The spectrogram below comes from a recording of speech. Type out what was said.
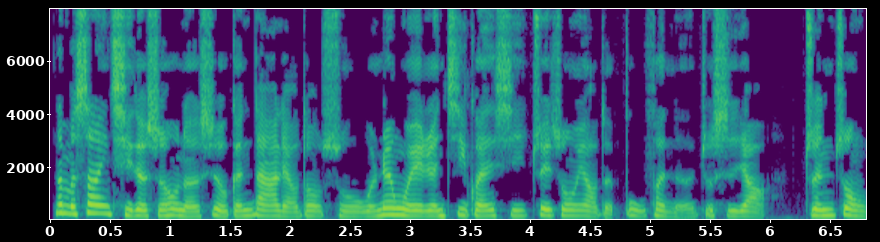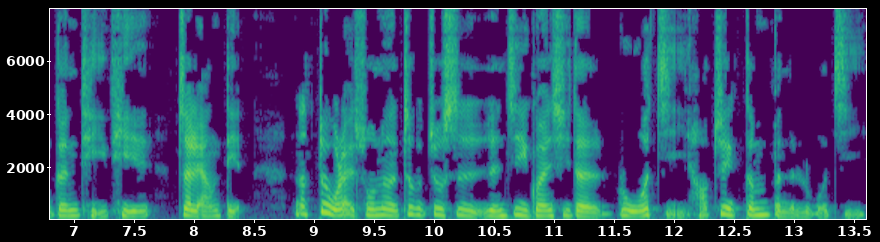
那么上一期的时候呢，是有跟大家聊到说，我认为人际关系最重要的部分呢，就是要。尊重跟体贴这两点，那对我来说呢，这个就是人际关系的逻辑，好，最根本的逻辑。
